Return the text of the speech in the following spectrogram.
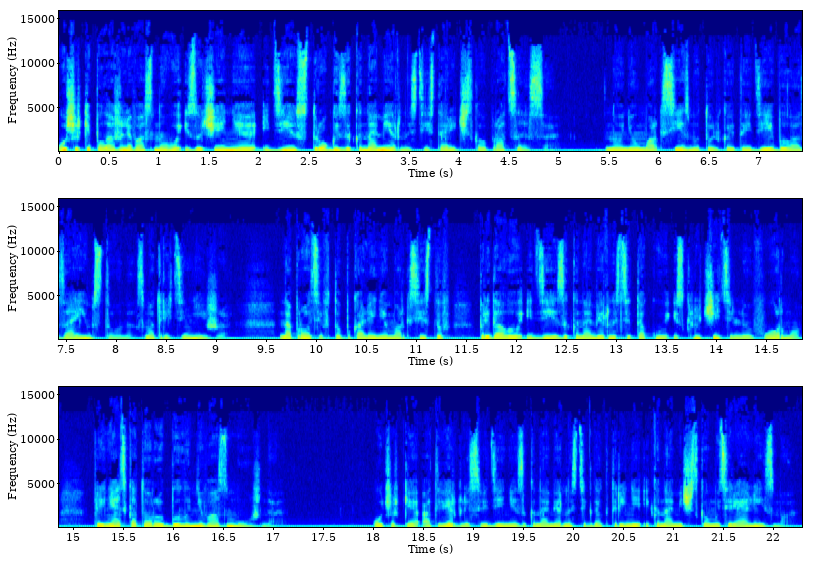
очерки положили в основу изучения идею строгой закономерности исторического процесса. Но не у марксизма только эта идея была заимствована, смотрите ниже. Напротив, то поколение марксистов придало идее закономерности такую исключительную форму, принять которую было невозможно. Очерки отвергли сведение закономерности к доктрине экономического материализма –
